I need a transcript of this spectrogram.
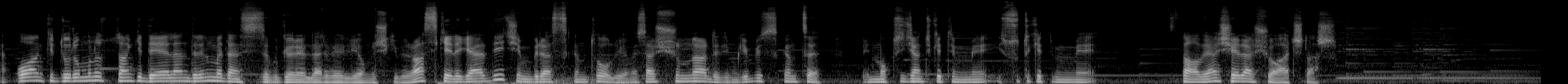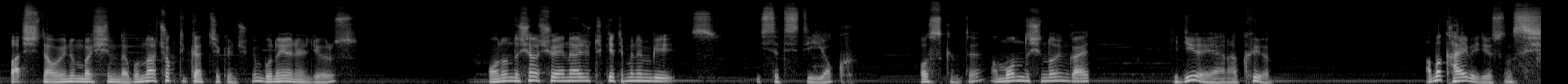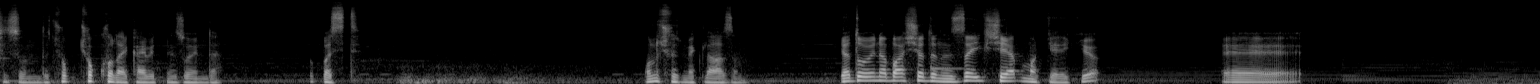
Yani o anki durumunuz sanki değerlendirilmeden size bu görevler veriliyormuş gibi. Rastgele geldiği için biraz sıkıntı oluyor. Mesela şunlar dediğim gibi sıkıntı. Benim oksijen tüketimimi, su tüketimimi sağlayan şeyler şu ağaçlar. Başta, oyunun başında. Bunlar çok dikkat çekiyor çünkü buna yöneliyoruz. Onun dışında şu enerji tüketiminin bir istatistiği yok. O sıkıntı. Ama onun dışında oyun gayet gidiyor yani akıyor. Ama kaybediyorsunuz işin sonunda. Çok çok kolay kaybetmeniz oyunda. Çok basit. Onu çözmek lazım. Ya da oyuna başladığınızda ilk şey yapmak gerekiyor. Ee,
